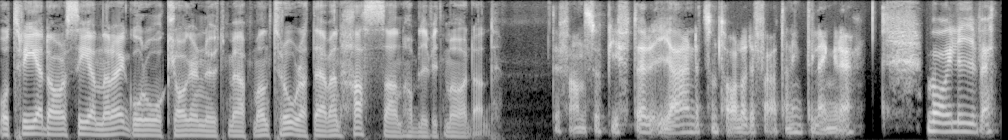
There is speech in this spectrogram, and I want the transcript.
Och tre dagar senare går åklagaren ut med att man tror att även Hassan har blivit mördad. Det fanns uppgifter i ärendet som talade för att han inte längre var i livet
